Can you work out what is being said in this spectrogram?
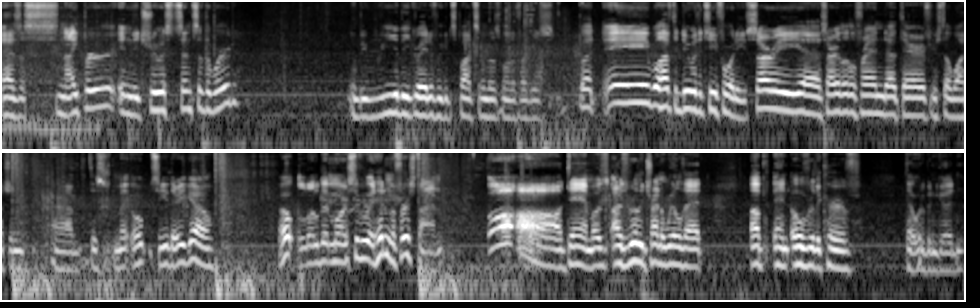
as a sniper in the truest sense of the word. It would be really great if we could spot some of those motherfuckers. But hey, we'll have to do with the T40. Sorry, uh, sorry, little friend out there, if you're still watching. Um, this is my, oh, see, there you go. Oh, a little bit more. See if we would hit him the first time. Oh, oh, damn! I was I was really trying to wheel that up and over the curve. That would have been good.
